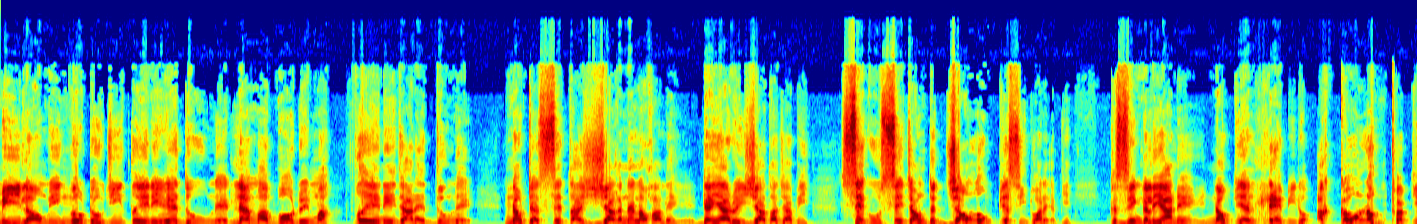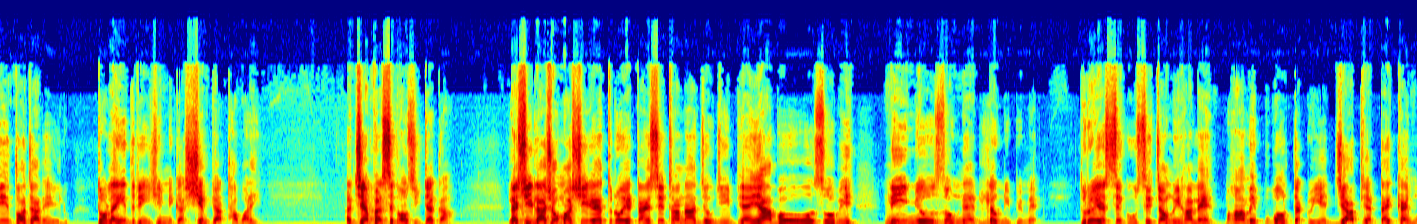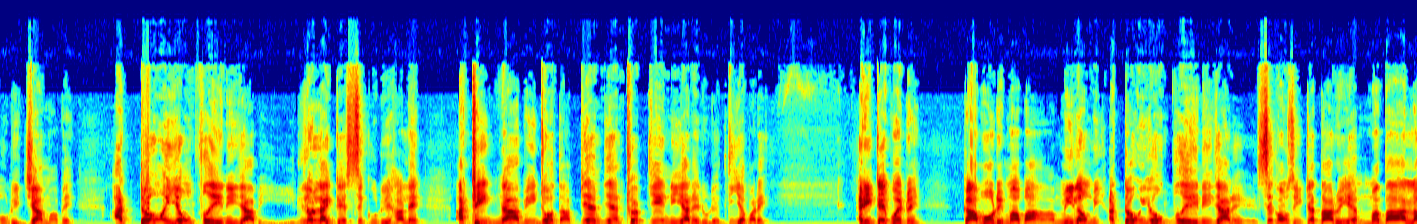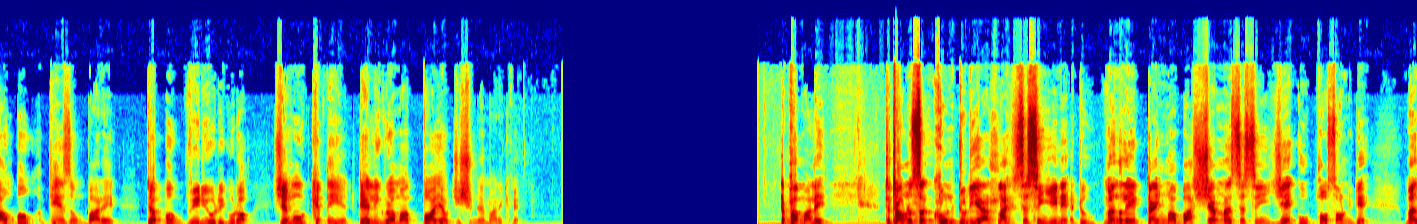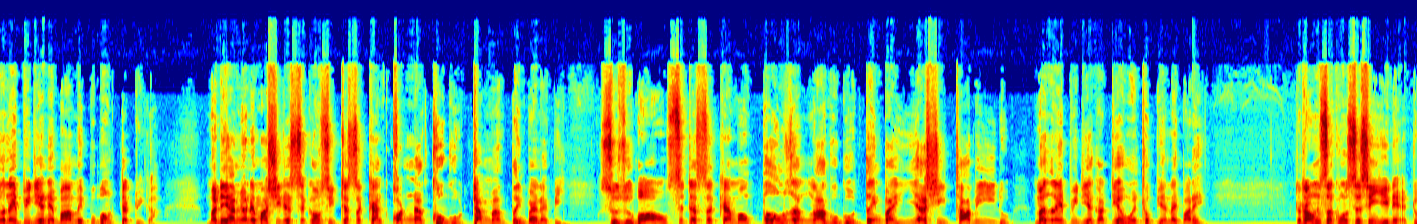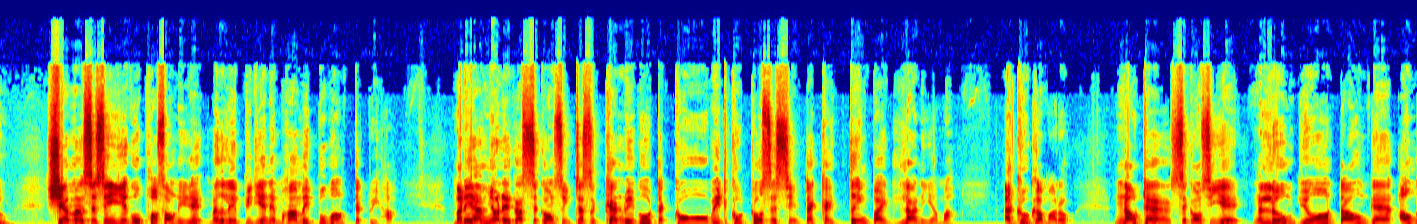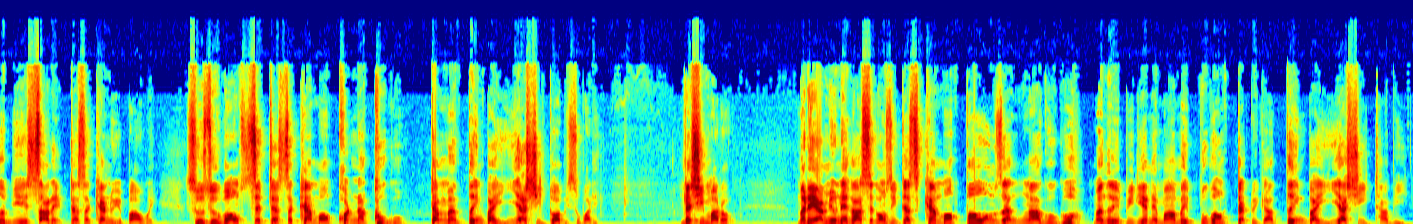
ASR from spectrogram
မီလောင်ပြီးငုတ်တုတ်ကြီးသေနေတဲ့သူနဲ့လမ်းမဘော်တွေမှာသေနေကြတဲ့သူနဲ့နောက်ထပ်စစ်သားရာကနန်းလောက်ဟာလည်းဒဏ်ရာတွေရသွားကြပြီး စစ်ကူစစ်ကြောင်းတစ်ကြောင်းလုံးပျက်စီးသွားတဲ့အပြင်ကစင်ကလေးနဲ့နောက်ပြန်လှည့်ပြီးတော့အကုန်လုံးထွက်ပြေးသွားကြတယ်လို့တော်လိုင်းရေးသတင်းရှင်းမြစ်ကရှင်းပြထားပါတယ်။အကြံဖက်စစ်ကောင်စီတပ်ကလက်ရှိလာရှုံးမှာရှိတဲ့သူတို့ရဲ့တိုင်းစစ်ဌာနချုပ်ကြီးပြန်ရဖို့ဆိုပြီးနှီးမျိုးစုံနဲ့လှုပ်နေပေမဲ့သူတို့ရဲ့စစ်ကူစစ်ကြောင်းတွေဟာလည်းမဟာမိတ်ပူပေါင်းတပ်တွေရဲ့ကြားပြတ်တိုက်ခိုက်မှုတွေကြားမှာပဲအတုံးအယုံသေနေကြပြီလွတ်လိုက်တဲ့စစ်ကူတွေဟာလည်းအထိနာပြီးတော့တာပြန်ပြန်ထွက်ပြေးနေရတယ်လို့လည်းသိရပါတယ်အဲ့ဒီတိုက်ပွဲတွင် ကားဘော်တွေမှာပါမီလောင်ပြီးအတုံးယုံသေနေကြတယ်စစ်ကောင်စီတပ်သားတွေရဲ့မသာအလောင်းပုံအပြည့်စုံပါတဲ့ဓာတ်ပုံဗီဒီယိုတွေကိုတော့ရန်ကုန်ခေတ်သစ်ရဲ့ Telegram မှာတွားရောက်ကြည့်ရှုနိုင်ပါတယ်ခင်ဗျတစ်ဖက်မှာလေ2020ခုဒုတိယလှိုင်းစစ်စင်ရေးနဲ့အတူမန္တလေးတိုင်းမှာပါရှမ်းမစစ်စင်ရေးကိုဖော်ဆောင်နေတဲ့မန္တလေး PDF နဲ့မဟာမိတ်ပူးပေါင်းတပ်တွေကမတရားမြို့နယ်မှာရှိတဲ့စစ်ကောင်စီတပ်စခန်း9ခုကိုထပ်မံသိမ်းပိုက်လိုက်ပြီးစုစုပေါင်းစစ်တပ်စခန်းပေါင်း35ခုကိုသိမ်းပိုက်ရရှိထားပြီလို့ မန္တလေး PDF ကတရားဝင်ထုတ်ပြန်လိုက်ပါတယ်2019စစ်စင်ရေးနဲ့အတူရှမ်းမစစ်စင်ရေးကိုဖော်ဆောင်နေတဲ့မန္တလေး PDF နဲ့မဟာမိတ်ပူးပေါင်းတပ်တွေဟာမတရားမြို့နယ်ကစစ်ကောင်စီတပ်စခန်းတွေကိုတစ်ခုပြီးတစ်ခုထိုးစစ်ဆင်တိုက်ခိုက်သိမ်းပိုက်လာနေရမှာအခုခါမှာတော့နောက်ထပ်စစ်ကောင်စီရဲ့ငလုံးပြုံးတောင်ကန်အောင်တပြေစတဲ့တပ်စခန်းတွေအပါအဝင်စုစုပေါင်းစစ်တပ်စခန်းပေါင်း9ခုကိုထပ်မံသိမ်းပိုက်ရရှိသွားပြီဆိုပါတယ်လက်ရှိမှာတော့ မရယာမြို့နယ်ကစစ်ကောင်စီတပ်စခန်းပေါင်း35ခုကိုမန္တလေး PDF နဲ့မဟာမိတ်ပူးပေါင်းတပ်တွေကသိမ်းပိုက်ရရှိထားပြီး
